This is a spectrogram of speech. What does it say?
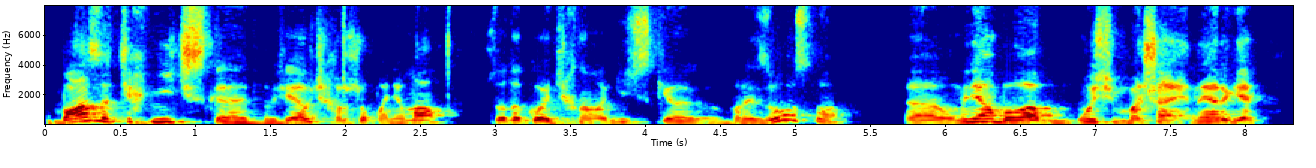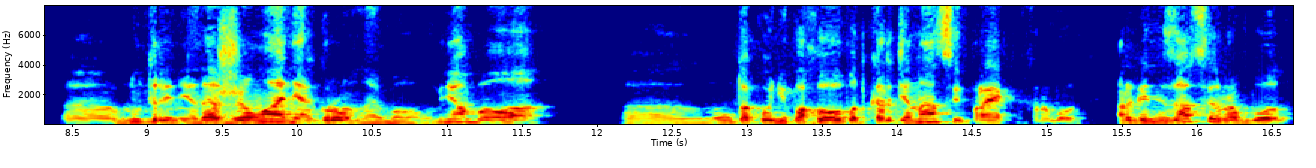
база техническая, то есть я очень хорошо понимал, что такое технологическое производство. Э, у меня была очень большая энергия Э, внутреннее, да, желание огромное было. У меня было, э, ну, такой неплохой опыт координации проектных работ, организации работ,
